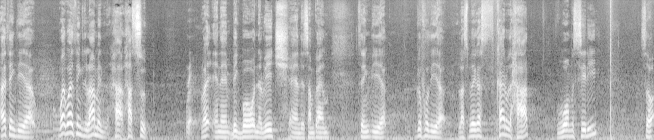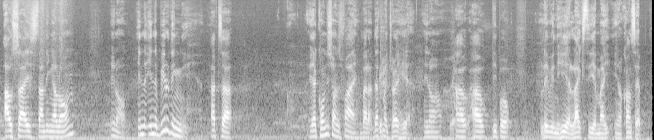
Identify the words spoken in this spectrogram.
I think the uh, what, what I think the ramen hot, hot soup, Right. right? And then big bowl and the rich and some kind of thing. The uh, go for the uh, Las Vegas, kind of hot, warm city. So outside, standing alone, you know, in the, in the building, that's uh, air condition is fine, but uh, that's my try here. You know how how people living here likes the uh, my you know concept.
